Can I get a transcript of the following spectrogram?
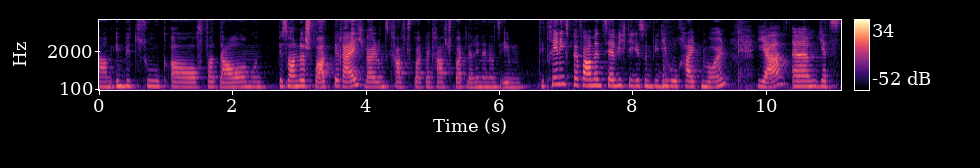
Ähm, in Bezug auf Verdauung und besonders Sportbereich, weil uns Kraftsportler, Kraftsportlerinnen uns eben die Trainingsperformance sehr wichtig ist und wir die hochhalten wollen. Ja, ähm, jetzt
